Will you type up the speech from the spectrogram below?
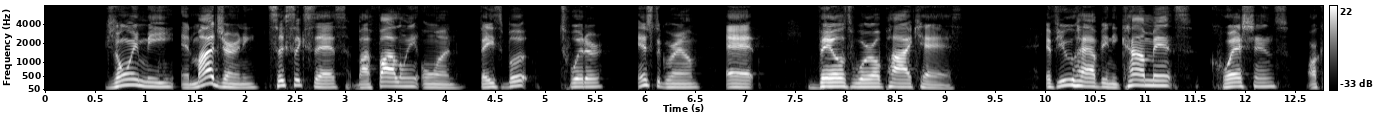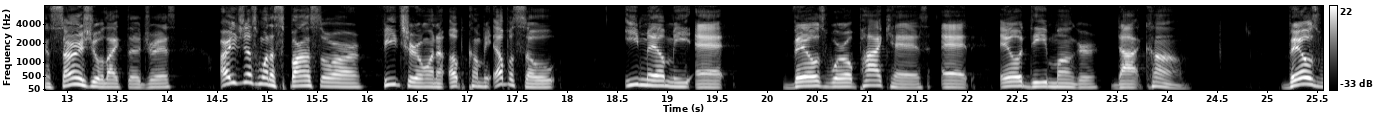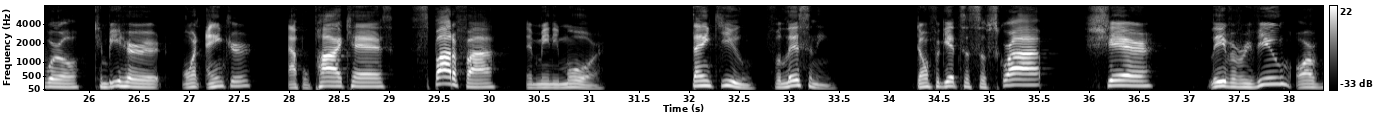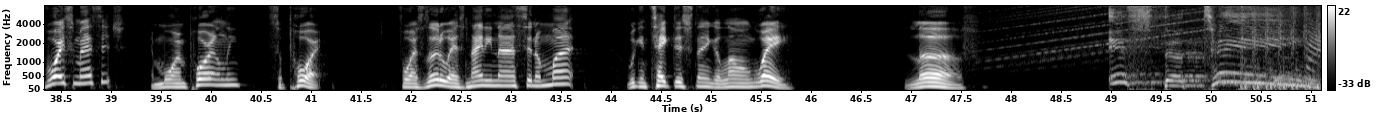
Join me in my journey to success by following on Facebook, Twitter, Instagram at Vell's World Podcast. If you have any comments, questions, or concerns you would like to address, or you just want to sponsor or feature on an upcoming episode, email me at Vell's World Podcast at ldmonger.com. Vell's World can be heard on Anchor, Apple Podcasts, Spotify, and many more. Thank you for listening. Don't forget to subscribe, share, leave a review or a voice message, and more importantly, support. For as little as 99 cents a month, we can take this thing a long way. Love. It's the team.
